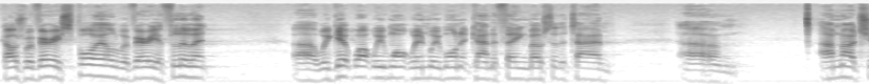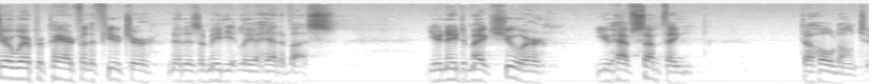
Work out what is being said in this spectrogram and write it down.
because we're very spoiled, we're very affluent. Uh, we get what we want when we want it, kind of thing, most of the time. Um, I'm not sure we're prepared for the future that is immediately ahead of us you need to make sure you have something to hold on to.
